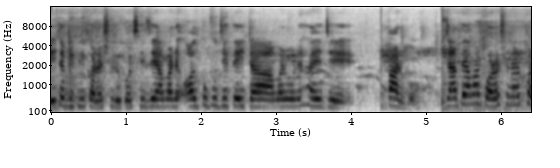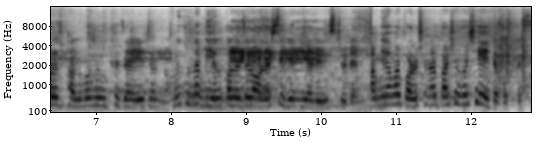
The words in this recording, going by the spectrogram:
এইটা বিক্রি করা শুরু করছি যে আমার অল্প পুঁজিতে এটা আমার মনে হয় যে পারব। যাতে আমার পড়াশোনার খরচ ভালোভাবে উঠে যায় এই জন্য। আমি খুলনা বিএল কলেজের অনার্স সেকেন্ড ইয়ারের স্টুডেন্ট আমি আমার পড়াশোনার পাশাপাশি এইটা করতেছি।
